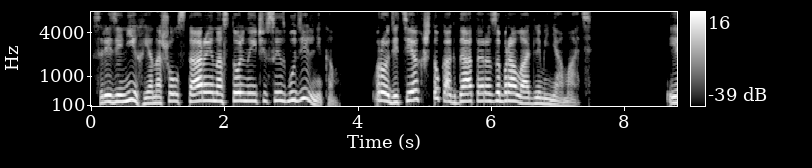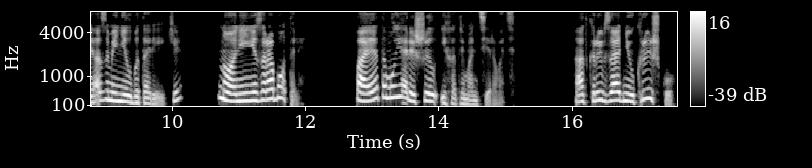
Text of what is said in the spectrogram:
Среди них я нашел старые настольные часы с будильником, вроде тех, что когда-то разобрала для меня мать. Я заменил батарейки, но они не заработали. Поэтому я решил их отремонтировать. Открыв заднюю крышку,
